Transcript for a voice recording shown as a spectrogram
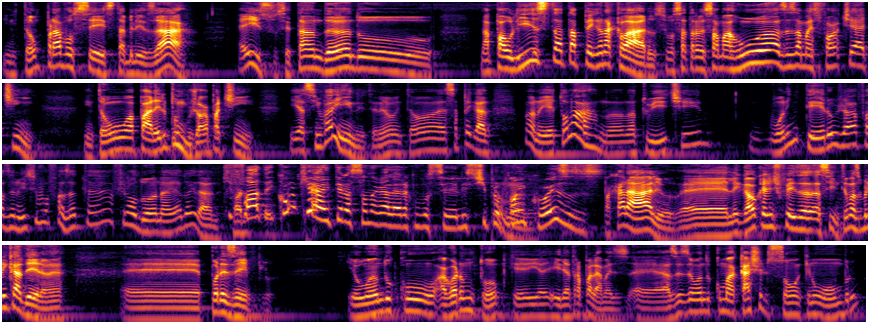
Então, pra você estabilizar, é isso, você tá andando na Paulista, tá pegando a Claro. Se você atravessar uma rua, às vezes a mais forte é a TIM. Então o aparelho, pum, joga pra TIM. E assim vai indo, entendeu? Então é essa pegada. Mano, e aí tô lá, na, na Twitch, o ano inteiro já fazendo isso e vou fazer até o final do ano aí, adoidado. Que foda. E como que é a interação da galera com você? Eles te propõem mano. coisas? Pra caralho. É legal que a gente fez, assim, tem umas brincadeiras, né? É, por exemplo, eu ando com. Agora eu não tô, porque ia, iria atrapalhar, mas é, às vezes eu ando com uma caixa de som aqui no ombro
